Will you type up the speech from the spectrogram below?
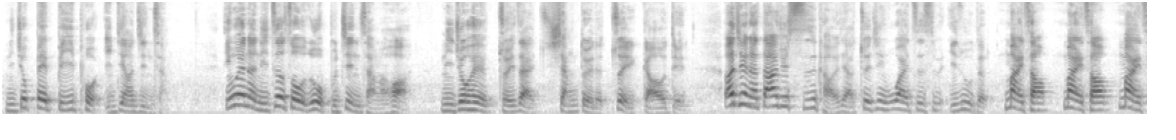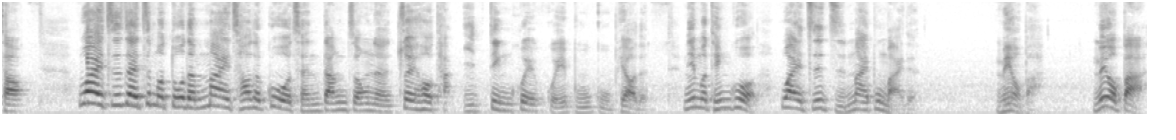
你就被逼迫一定要进场，因为呢你这时候如果不进场的话，你就会追在相对的最高点，而且呢，大家去思考一下，最近外资是不是一路的卖超、卖超、卖超？外资在这么多的卖超的过程当中呢，最后它一定会回补股票的。你有没有听过外资只卖不买的？没有吧？没有吧？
